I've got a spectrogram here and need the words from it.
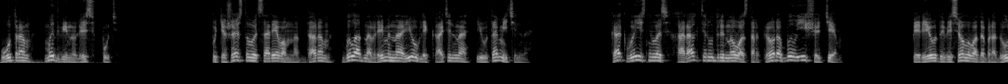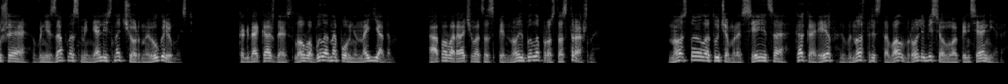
Утром мы двинулись в путь. Путешествовать с Оревом над Даром было одновременно и увлекательно, и утомительно. Как выяснилось, характер у дрянного старпера был еще тем. Периоды веселого добродушия внезапно сменялись на черную угрюмость, когда каждое слово было наполнено ядом, а поворачиваться спиной было просто страшно. Но стоило тучам рассеяться, как Орев вновь представал в роли веселого пенсионера.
